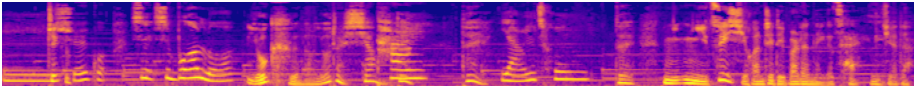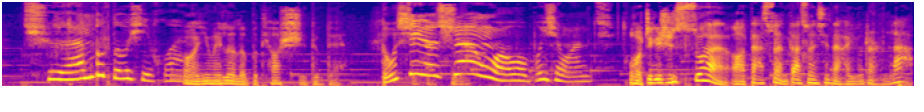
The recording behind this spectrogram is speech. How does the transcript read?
嗯，这个水果是是菠萝，有可能有点像汤，对，洋葱，对你你最喜欢这里边的哪个菜？你觉得？全部都喜欢哦，因为乐乐不挑食，对不对？都喜欢。这个蒜我我不喜欢吃。哦，这个是蒜啊，大蒜，大蒜现在还有点辣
